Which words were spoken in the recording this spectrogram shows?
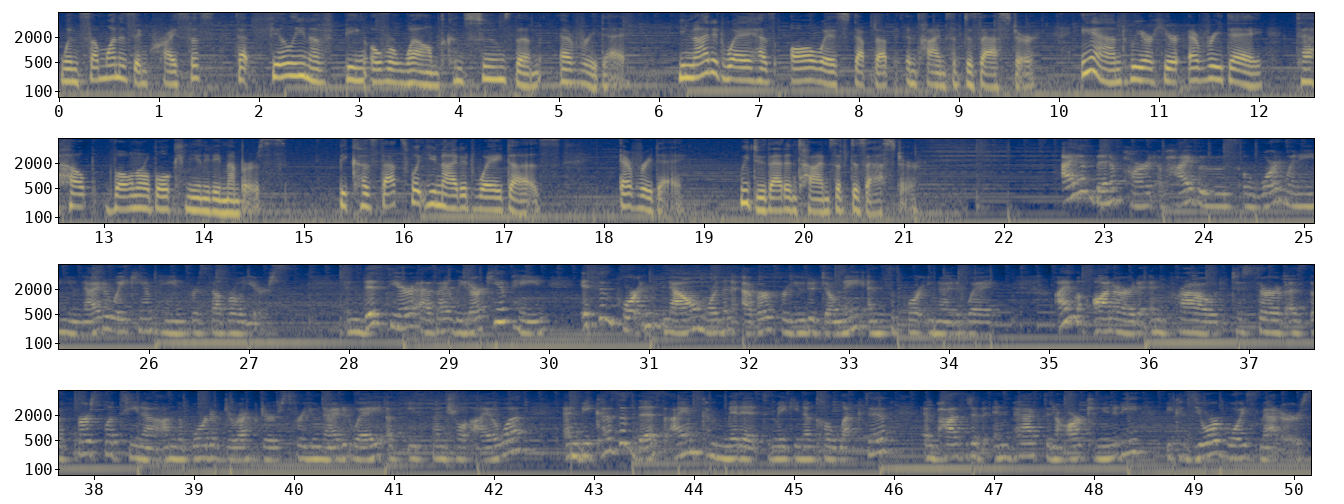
When someone is in crisis, that feeling of being overwhelmed consumes them every day. United Way has always stepped up in times of disaster and we are here every day to help vulnerable community members because that's what United Way does every day. We do that in times of disaster. I have been a part of HIBU's award-winning United Way campaign for several years. And this year, as I lead our campaign, it's important now more than ever for you to donate and support United Way. I'm honored and proud to serve as the first Latina on the board of directors for United Way of East Central Iowa. And because of this, I am committed to making a collective and positive impact in our community because your voice matters.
